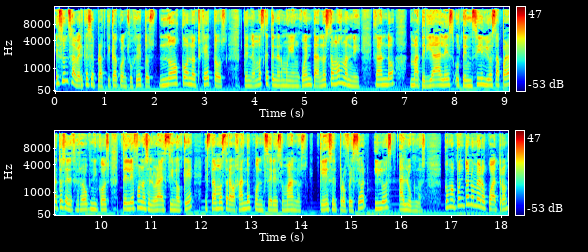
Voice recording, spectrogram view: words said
es un saber que se practica con sujetos, no con objetos. Tenemos que tener muy en cuenta no estamos manejando materiales, utensilios, aparatos electrónicos, teléfonos celulares, sino que estamos trabajando con seres humanos que es el profesor y los alumnos. Como punto número 4,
